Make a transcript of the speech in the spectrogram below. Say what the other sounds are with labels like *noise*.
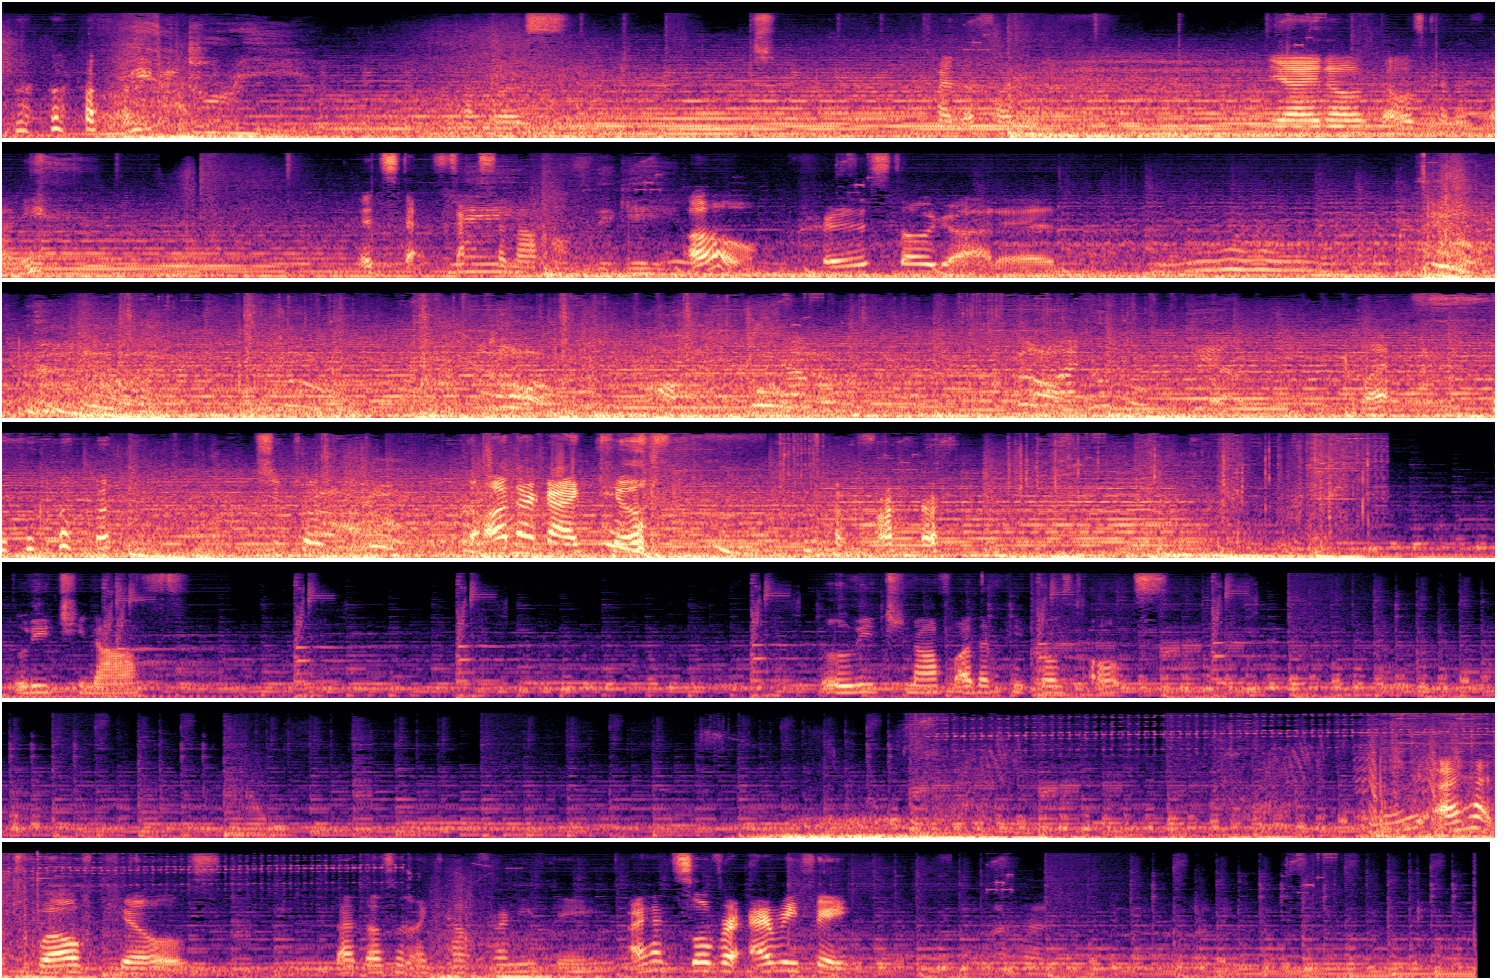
Victory. That was kind of funny. Yeah, I know, that was kind of funny. it's that fast Play enough. of the game. Oh, Crystal got it. What? *laughs* she killed The other guy killed *laughs* her. Leeching off. Leeching off other people's ults. I had 12 kills. That doesn't account for anything. I had silver everything.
